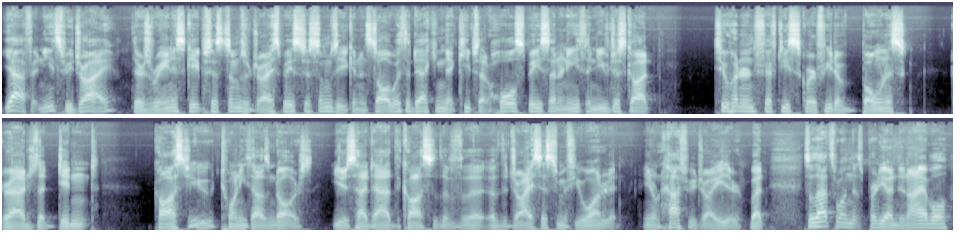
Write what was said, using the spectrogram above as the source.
yeah, if it needs to be dry, there's rain escape systems or dry space systems that you can install with the decking that keeps that whole space underneath, and you've just got 250 square feet of bonus garage that didn't cost you twenty thousand dollars. You just had to add the cost of the, the of the dry system if you wanted it. You don't have to be dry either, but so that's one that's pretty undeniable.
